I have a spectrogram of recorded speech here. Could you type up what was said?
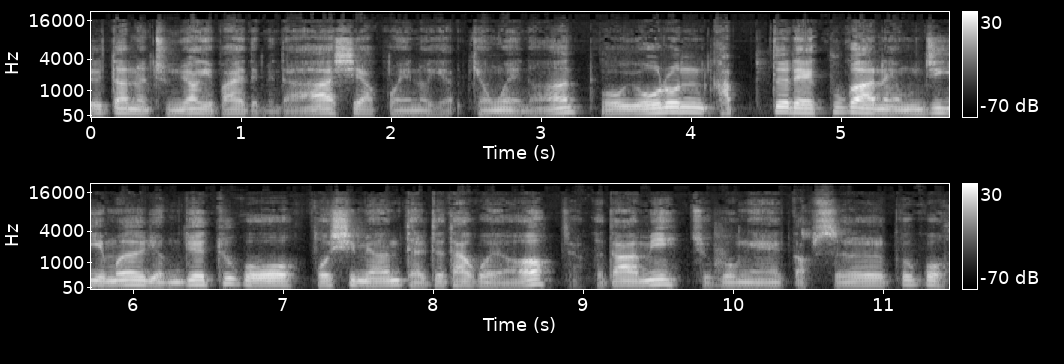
일단은 중요하게 봐야 됩니다. 시아코인의 경우에는 요런 값들의 구간의 움직임을 염두에 두고 보시면 될 듯 하고요. 자, 그 다음이 주봉의 값을 끄고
